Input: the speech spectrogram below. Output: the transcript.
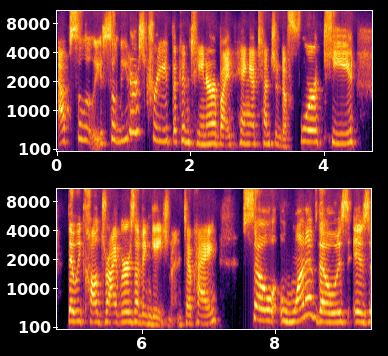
absolutely. So leaders create the container by paying attention to four key that we call drivers of engagement, okay? So, one of those is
